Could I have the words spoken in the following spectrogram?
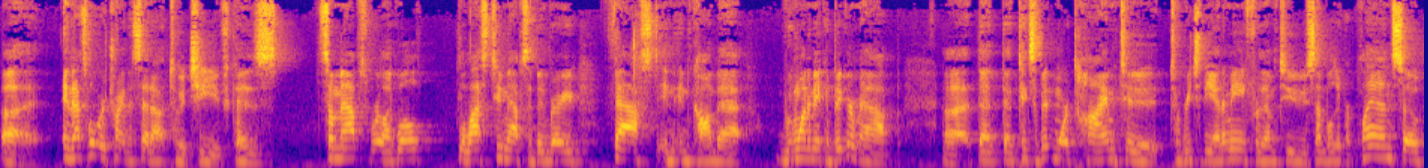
Uh, and that's what we're trying to set out to achieve because some maps were like, well, the last two maps have been very fast in, in combat. We want to make a bigger map uh, that, that takes a bit more time to, to reach the enemy for them to assemble different plans. So,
